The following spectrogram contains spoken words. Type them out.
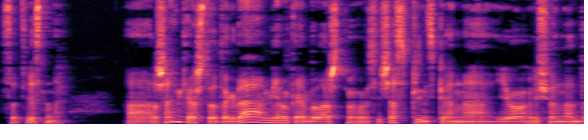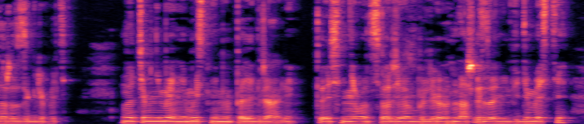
соответственно. А Шанька, что тогда мелкая была, что сейчас, в принципе, она ее еще надо разыгрывать. Но, тем не менее, мы с ними поиграли. То есть они вот все время были в нашей зоне видимости –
